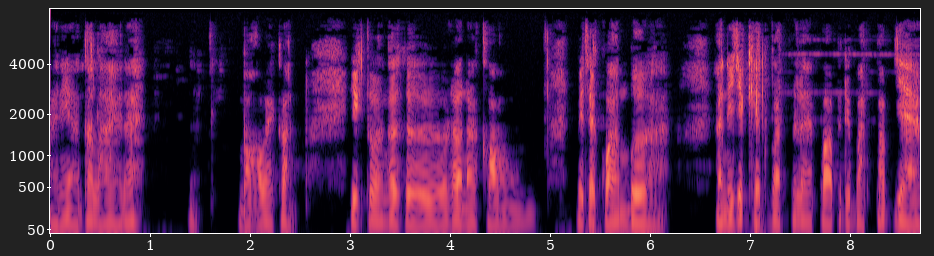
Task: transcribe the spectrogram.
อันนี้อันตรายนะ บอกเอาไว้ก่อน อีกตัวก็คือลักษณะของมีแต่ความเบื่อ อันนี้จะเข็ดวัดไปเลยพอปฏิบัติปั๊บแยง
